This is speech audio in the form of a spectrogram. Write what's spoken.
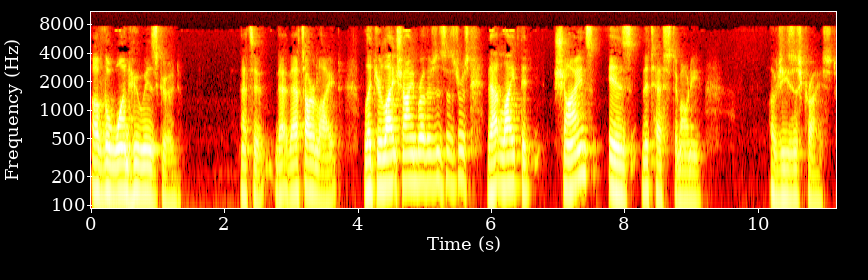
of the one who is good. That's it. That, that's our light. Let your light shine, brothers and sisters. That light that shines is the testimony of Jesus Christ.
